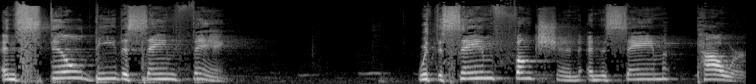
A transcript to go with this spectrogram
and still be the same thing with the same function and the same power.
